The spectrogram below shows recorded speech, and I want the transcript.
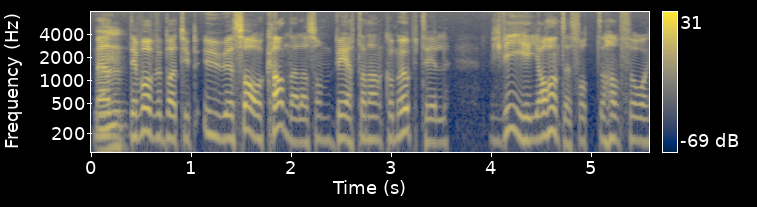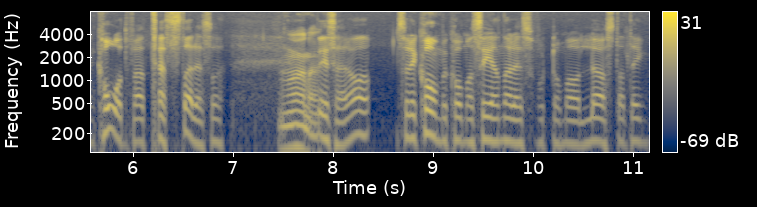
Men Mm. det var väl bara typ USA och Kanada som betan han kom upp till. Vi, jag har inte ens fått han få en kod för att testa det så Nej, det nej. är så här, ja. Så det kommer komma senare så fort de har löst allting.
